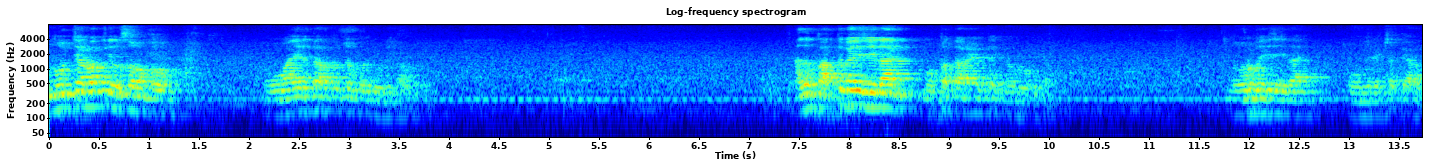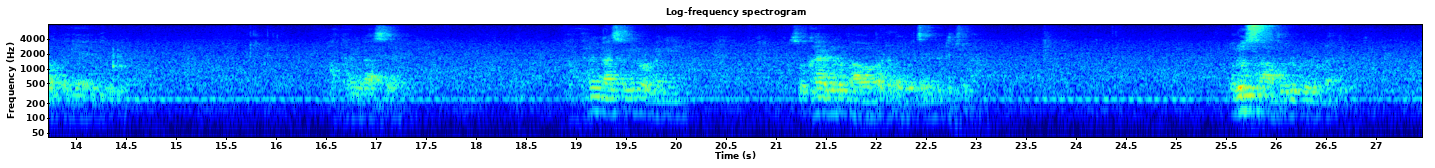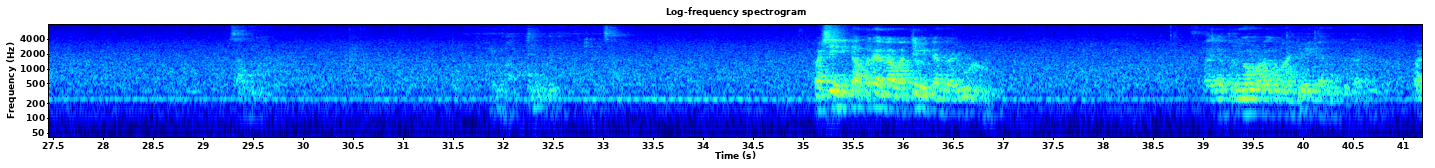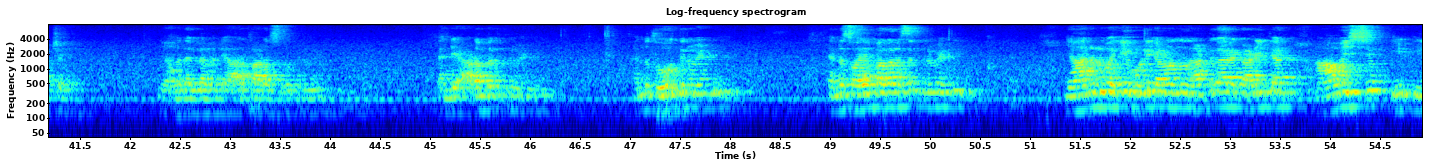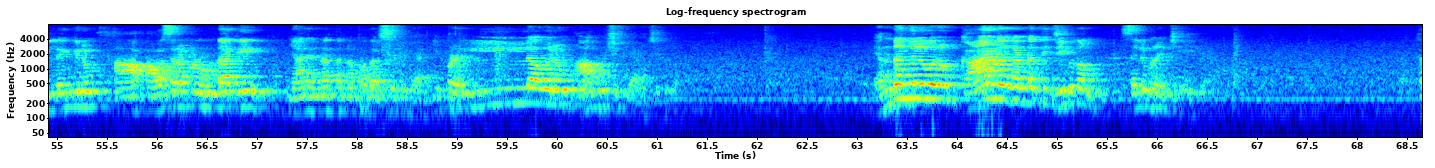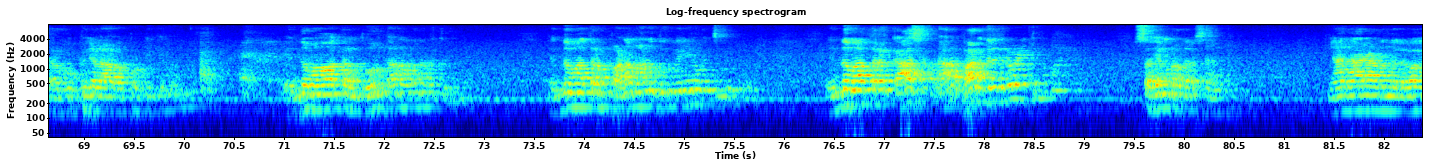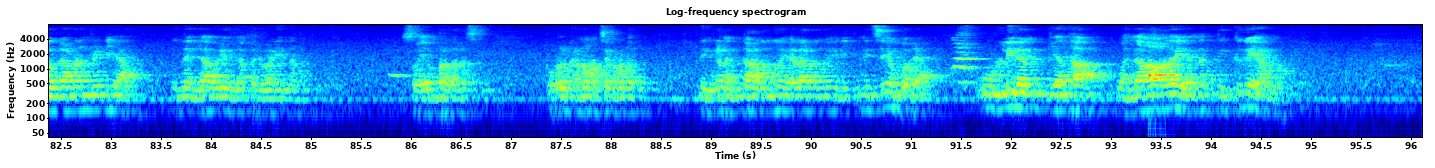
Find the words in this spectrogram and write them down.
മുന്നൂറ്റി ദിവസം ആകുമ്പോൾ മൂവായിരത്തി അറുന്നൂറ്റമ്പത് രൂപയാവും അത് പത്ത് പേര് ചെയ്താൽ മുപ്പത്താറായിരത്തി അഞ്ഞൂറ് രൂപയാവും നൂറ് പേര് ചെയ്താൽ മൂന്ന് ലക്ഷത്തി അറുപത്തി അയ്യായിരം രൂപ അത്രയും കാശ് അത്രയും കാശെങ്കിലും സുഖമായിട്ടൊരു പാവപ്പെട്ട പെൺകൊച്ചിനെ കിട്ടിച്ചു ഒരു സാധുവിനും വീടുണ്ടാക്കി കൊടുക്കാം. സാധിക്കും ഒരു പത്ത് രൂപ മാറ്റി വെച്ചാൽ. പക്ഷെ എനിക്ക് അത്രയല്ല മാറ്റി വയ്ക്കാൻ കഴിവുള്ളൂ. അതിന് എത്രയോ മടങ്ങ് മാറ്റി വയ്ക്കാൻ എനിക്ക് കഴിയും. പക്ഷേ ഞാനതെല്ലാം എന്റെ ആർഭാട സുഖത്തിന് വേണ്ടി എന്റെ ആഡംബരത്തിന് വേണ്ടി എന്റെ ധൂർത്തിന് വേണ്ടി എന്റെ സ്വയം പ്രദർശനത്തിന് വേണ്ടി ഞാനൊരു വലിയ പുള്ളിയാണെന്ന് നാട്ടുകാരെ കാണിക്കാൻ ആവശ്യം ഇല്ലെങ്കിലും ആ അവസരങ്ങൾ ഉണ്ടാക്കി ഞാൻ എന്നെ തന്നെ പ്രദർശിപ്പിക്കാൻ ഇപ്പോഴെല്ലാവരും ആഘോഷിക്കുക എന്തെങ്കിലും ഒരു കാരണം കണ്ടെത്തി ജീവിതം സെലിബ്രേറ്റ് ചെയ്യുക. എത്ര കുപ്പികളാണ് പൊട്ടിക്കുന്നത്? എന്തുമാത്രം ദൂർത്താണ് അവിടെ നടക്കുന്നത് എന്തുമാത്രം പണമാണ് ദുർവിനിയോഗം ചെയ്യുന്നത് എന്തുമാത്രം കാശ് ആർഭാടത്തിൽ ചെലവഴിക്കുന്നത് സ്വയം പ്രദർശനം. ഞാൻ ആരാണെന്ന് ലോകം കാണാൻ വേണ്ടിയാ ഇന്ന് എല്ലാവരും എല്ലാ പരിപാടിയും നടക്കുന്നത് സ്വയം പ്രദർശനം. പൊറുക്കണം അച്ഛനോട് നിങ്ങൾ എന്താണെന്നോ ഏതാണെന്നോ എനിക്ക് നിശ്ചയം പോരാ. ഉള്ളിലെ വ്യഥ വല്ലാതെ എന്നെ തിക്കുകയാണ്.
